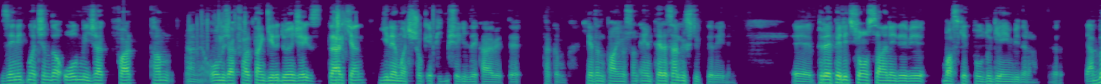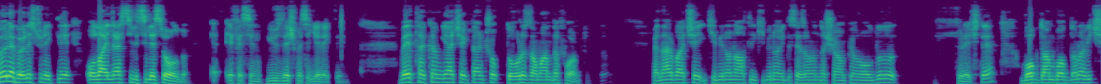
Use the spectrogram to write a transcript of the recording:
Zenit maçında olmayacak fark tam yani olmayacak farktan geri döneceğiz derken yine maçı çok epik bir şekilde kaybetti takım. Kevin Panyos'un enteresan üçlükleriyle. E, Prepelic son saniyede bir basket buldu game winner attı. Yani böyle böyle sürekli olaylar silsilesi oldu. E, Efes'in yüzleşmesi gerektiği. Ve takım gerçekten çok doğru zamanda form tuttu. Fenerbahçe 2016-2017 sezonunda şampiyon olduğu süreçte Bogdan Bogdanovic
